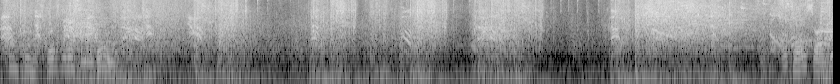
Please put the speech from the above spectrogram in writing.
Oh gosh, where's the rest of my damage? Okay, so I do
